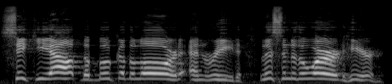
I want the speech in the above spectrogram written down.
Seek ye out the book of the Lord and read. Listen to the word here.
